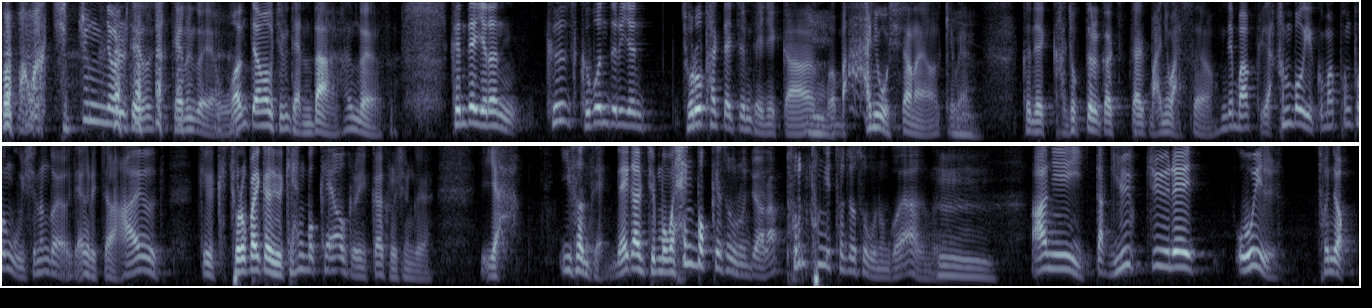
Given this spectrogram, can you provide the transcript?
그거 확 집중열 돼서 쫙 되는 거예요. 원자만 붙이면 된다 하는 거예요. 그래서. 근데 이런 그 그분들이 이제 졸업할 때쯤 되니까 네. 뭐 많이 오시잖아요. 이렇게 네. 근데 가족들과 많이 왔어요. 근데 막 한복 입고 막 펑펑 우시는 거예요. 제가 그랬죠. 아유 그 졸업하니까 이렇게 행복해요. 그러니까 그러시는 거예요. 야, 이 선생, 내가 지금 뭐 행복해서 우는 줄 알아? 푸른텅이 터져서 우는 거야. 음. 아니 딱 일주일에 5일 저녁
